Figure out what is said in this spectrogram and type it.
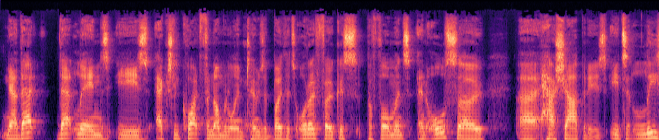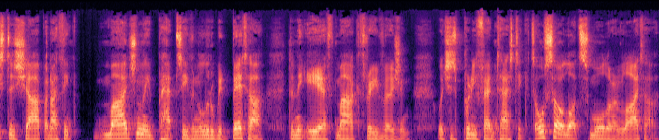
Now that that lens is actually quite phenomenal in terms of both its autofocus performance and also uh, how sharp it is. It's at least as sharp, and I think marginally, perhaps even a little bit better than the EF Mark III version, which is pretty fantastic. It's also a lot smaller and lighter,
